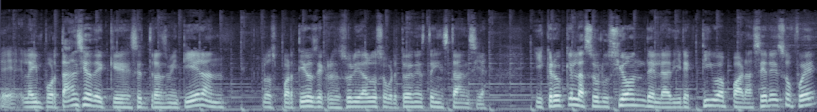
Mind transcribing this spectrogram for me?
eh, la importancia de que se transmitieran los partidos de Cruz Azul Hidalgo, sobre todo en esta instancia. Y creo que la solución de la directiva para hacer eso fue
